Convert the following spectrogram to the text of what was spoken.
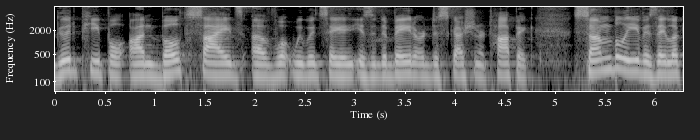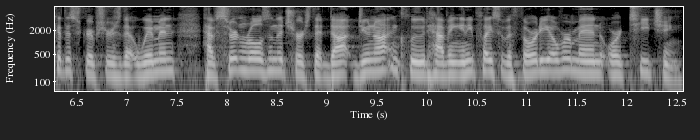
good people on both sides of what we would say is a debate or discussion or topic. Some believe, as they look at the scriptures, that women have certain roles in the church that do not include having any place of authority over men or teaching.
